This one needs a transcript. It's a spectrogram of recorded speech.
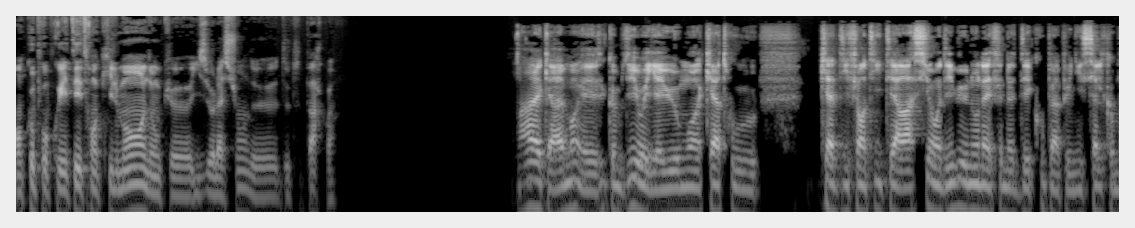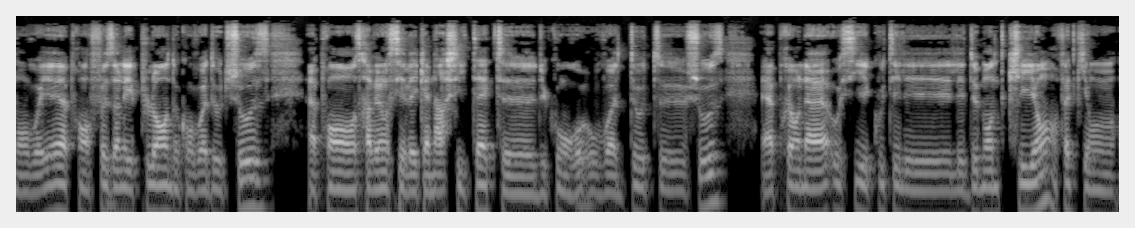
en, copropriété tranquillement, donc isolation de, de toutes parts. Quoi. Ouais, carrément. Et comme tu dis, il y a eu au moins quatre ou quatre différentes itérations au début. Nous, on avait fait notre découpe un peu initiale comme on voyait. Après, en faisant les plans, donc on voit d'autres choses. Après, on travaille aussi avec un architecte. Euh, du coup, on, on voit d'autres euh, choses. Et après, on a aussi écouté les, les demandes clients, en fait, qui ont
